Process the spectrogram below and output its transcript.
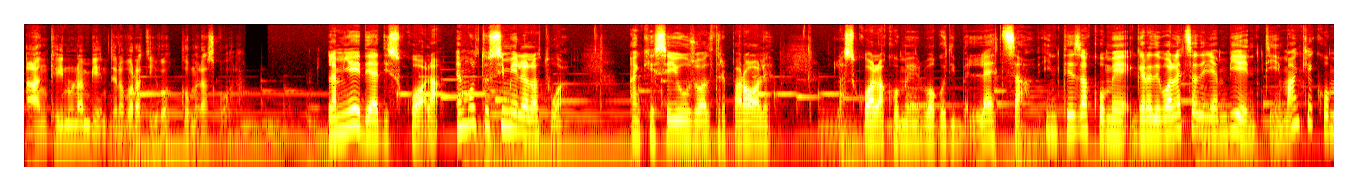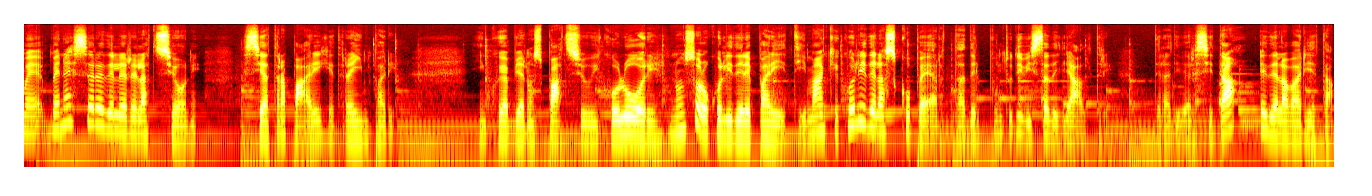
anche in un ambiente lavorativo come la scuola. La mia idea di scuola è molto simile alla tua anche se io uso altre parole. La scuola come luogo di bellezza, intesa come gradevolezza degli ambienti, ma anche come benessere delle relazioni, sia tra pari che tra impari, in cui abbiano spazio i colori, non solo quelli delle pareti, ma anche quelli della scoperta del punto di vista degli altri, della diversità e della varietà.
